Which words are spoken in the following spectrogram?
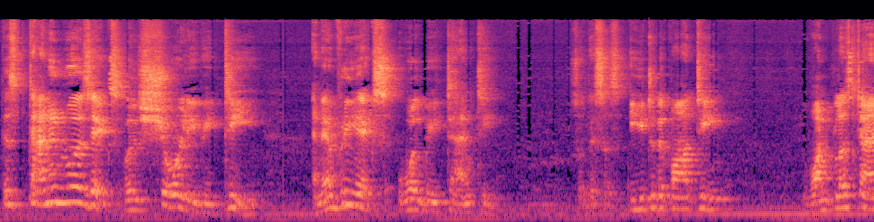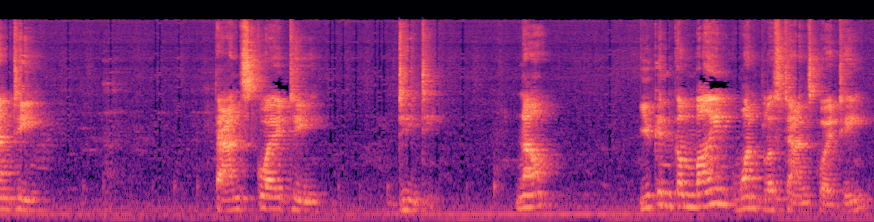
This tan inverse x will surely be t and every x will be tan t. So this is e to the power t, 1 plus tan t, tan square t dt. Now you can combine 1 plus tan square t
